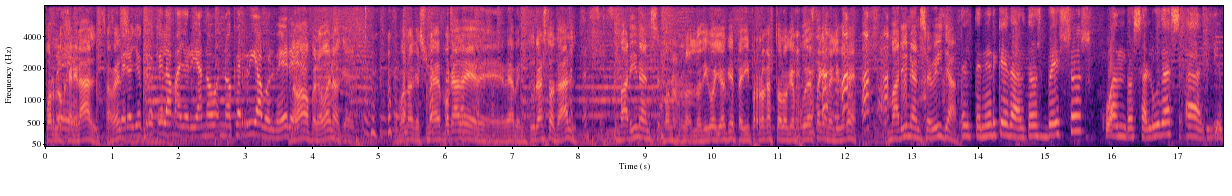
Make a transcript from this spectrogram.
Por lo general, ¿sabes? pero yo creo que la mayoría no, no querría volver, ¿eh? No, pero bueno, que, que bueno, que es una época de, de- de aventuras total. Marina en bueno, lo, lo digo yo que pedí prórrogas todo lo que pude hasta que me libré. Marina en Sevilla. El tener que dar dos besos cuando saludas a alguien,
